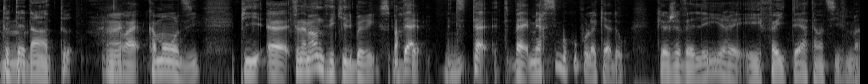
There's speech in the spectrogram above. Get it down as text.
Tout est dans tout. Ouais. Ouais, comme on dit. Puis euh, Finalement, on est équilibré. C'est parfait. Ta- ben, merci beaucoup pour le cadeau que je vais lire et, et feuilleter attentivement.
